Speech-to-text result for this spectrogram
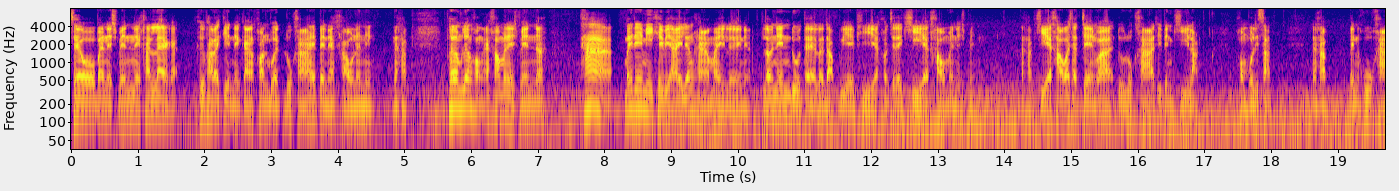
เซลล์แมネจเมนต์ในขั้นแรกอะคือภารกิจในการ convert ลูกค้าให้เป็น account นั่นเองนะครับเพิ่มเรื่องของ account management นะ ถ้าไม่ได้มี KPI เรื่องหาใหม่เลยเนี่ย แล้วเน้นดูแต่ระดับ VIP อะเขาจะได้ Key Account Management นะครับ Key Account ก็ชัดเจนว่าดูลูกค้าที่เป็นคีย์หลักของบริษัทนะครับเป็นคู่ค้า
